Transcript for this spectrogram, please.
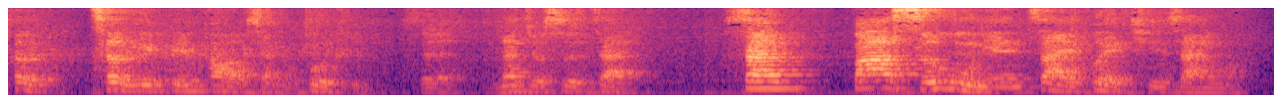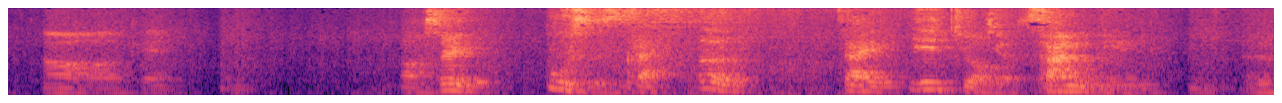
彻彻夜鞭炮响个不停，是，那就是在三八十五年再会青山王。所以故事是在二，在一九三五年，呃，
